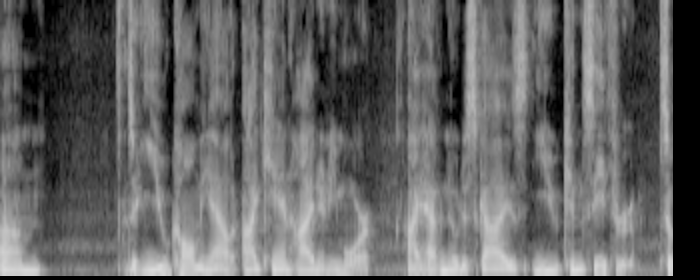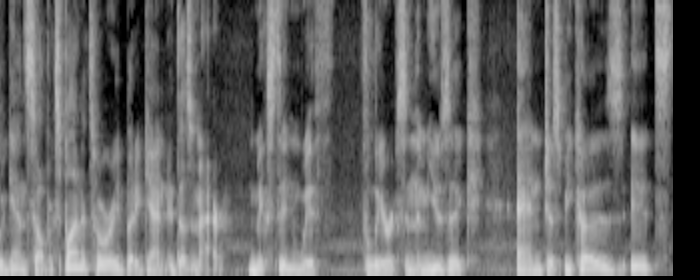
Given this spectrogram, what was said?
Um, so you call me out, I can't hide anymore. I have no disguise you can see through. So again, self-explanatory, but again, it doesn't matter. Mixed in with the lyrics and the music, and just because it's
